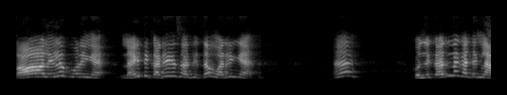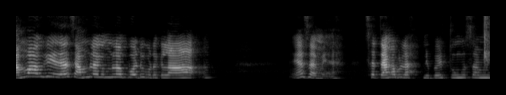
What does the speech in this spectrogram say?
காலையில் போகிறீங்க நைட்டு கடையை சாத்தி தான் வரீங்க ஆ? கொஞ்சம் கருணை காட்டுங்களேன் அம்மாவுக்கு ஏதாவது சம்பளம் போட்டு கொடுக்கலாம். ஏன் சாமி? சரி தாங்க பிள்ள நீ போய் தூங்கு சாமி.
